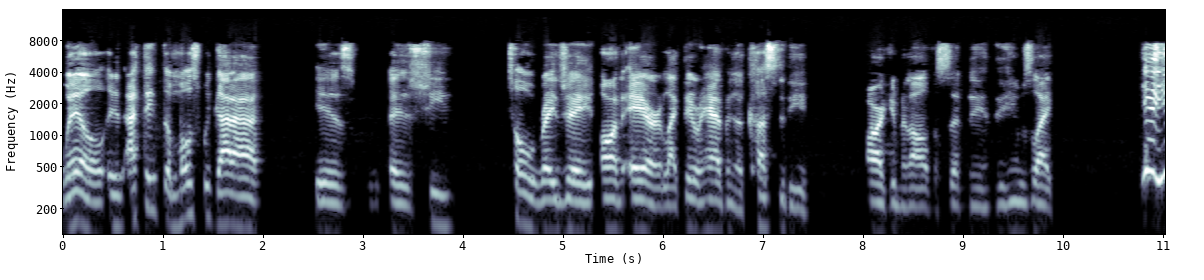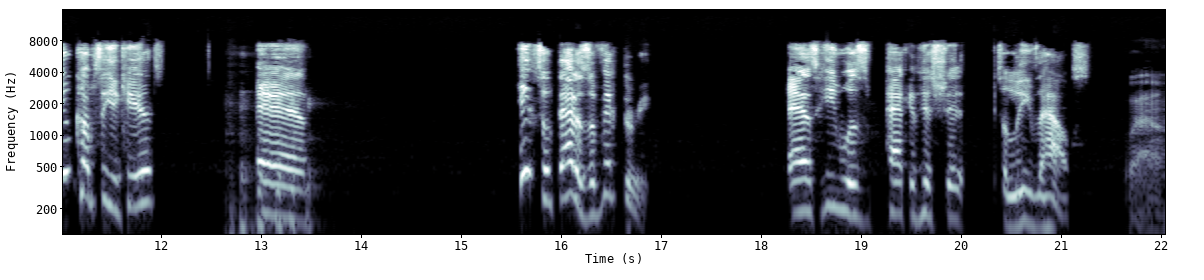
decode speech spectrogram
well. It, I think the most we got out is is she told Ray J on air like they were having a custody argument all of a sudden. And he was like, "Yeah, you come see your kids." and he took that as a victory as he was packing his shit to leave the house. Wow.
